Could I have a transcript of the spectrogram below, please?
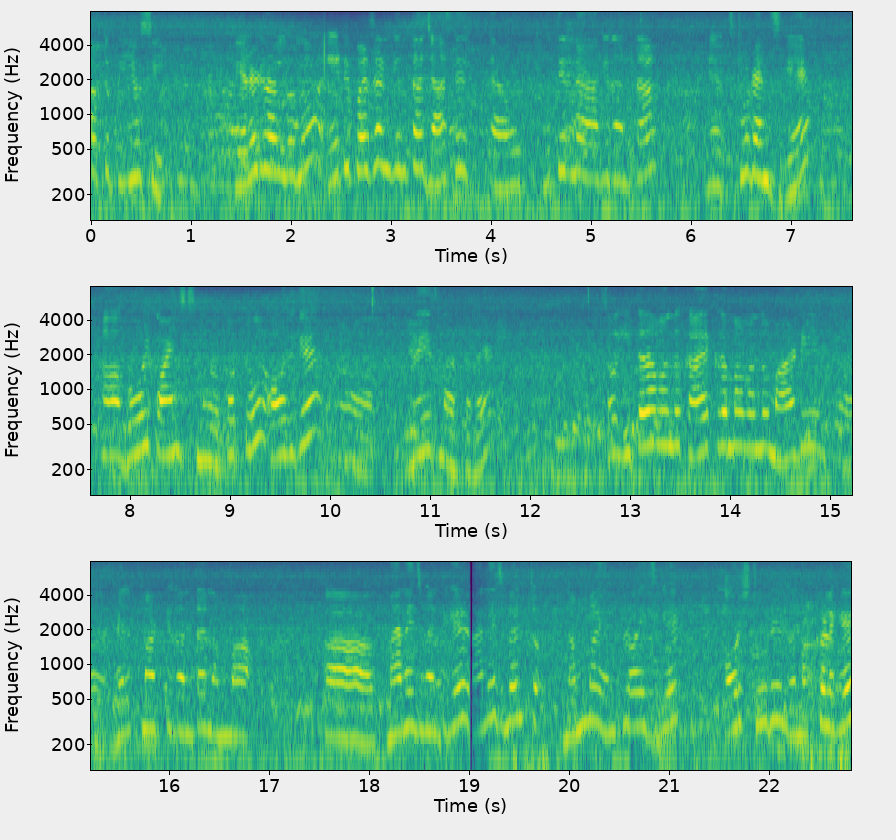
ಮತ್ತು ಪಿ ಯು ಸಿ ಎರಡರಲ್ಲೂ ಏಯ್ಟಿ ಪರ್ಸೆಂಟ್ಗಿಂತ ಜಾಸ್ತಿ ಆ, ಉತ್ತೀರ್ಣ ಆಗಿರೋಂಥ ಸ್ಟೂಡೆಂಟ್ಸ್ಗೆ ಗೋಲ್ಡ್ ಕಾಯಿನ್ಸ್ ಕೊಟ್ಟು ಅವರಿಗೆ ರೇಸ್ ಮಾಡ್ತಾರೆ. ಸೊ ಈ ಥರ ಒಂದು ಕಾರ್ಯಕ್ರಮವನ್ನು ಮಾಡಿ ಹೆಲ್ಪ್ ಮಾಡ್ತಿರೋಂಥ ನಮ್ಮ ಮ್ಯಾನೇಜ್ಮೆಂಟ್ಗೆ ಮ್ಯಾನೇಜ್ಮೆಂಟ್ ನಮ್ಮ ಎಂಪ್ಲಾಯೀಸ್ಗೆ ಅವ್ರ ಸ್ಟೂಡೆಂಟ್ ಮಕ್ಕಳಿಗೆ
